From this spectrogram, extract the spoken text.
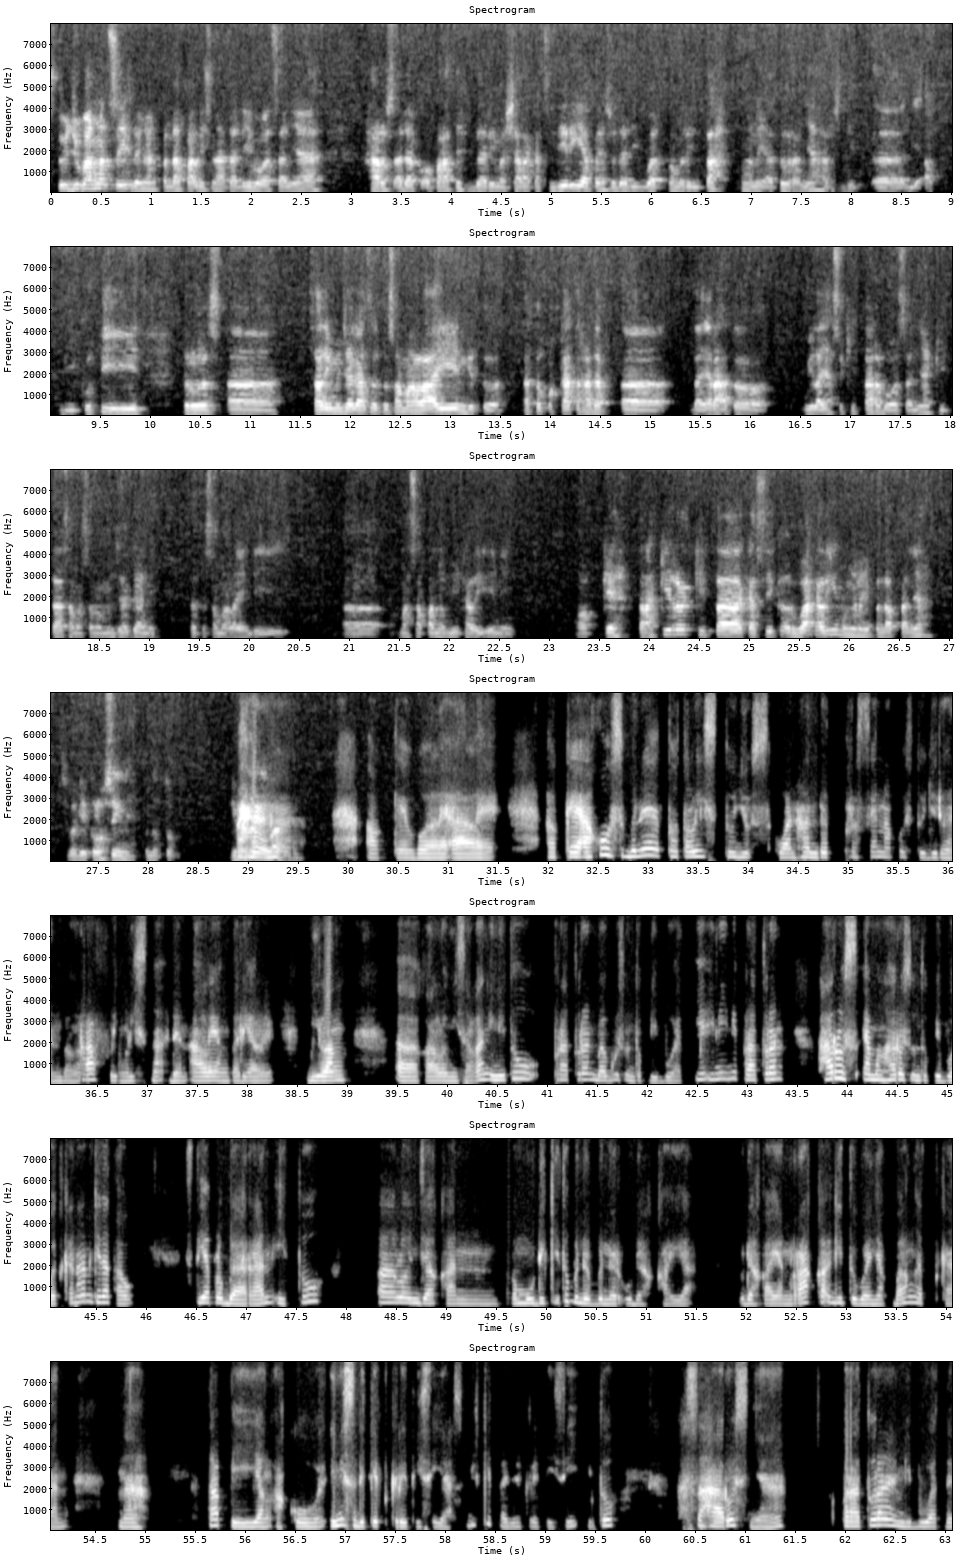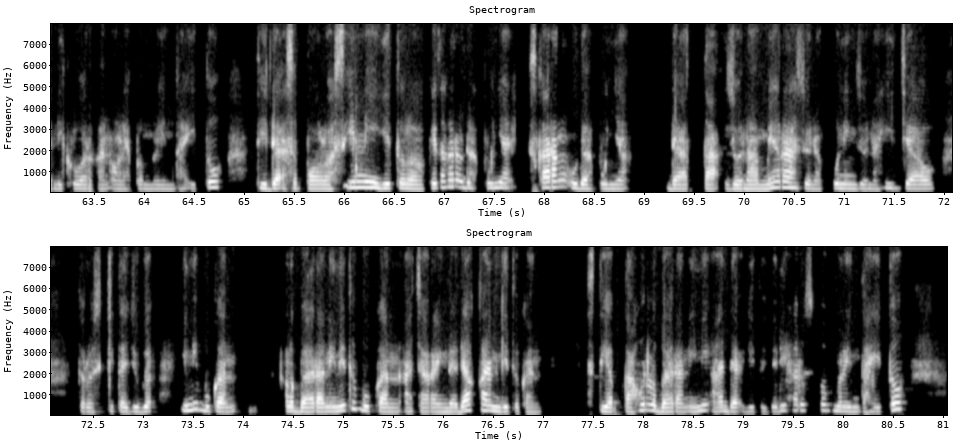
setuju banget sih dengan pendapat Lisna tadi bahwasannya harus ada kooperatif dari masyarakat sendiri apa yang sudah dibuat pemerintah mengenai aturannya harus di, uh, di, diikuti terus uh, saling menjaga satu sama lain gitu atau peka terhadap uh, daerah atau wilayah sekitar bahwasannya kita sama-sama menjaga nih satu sama lain di uh, masa pandemi kali ini. Oke, terakhir kita kasih ke Rua kali mengenai pendapatnya sebagai closing nih penutup. Gimana Rua? Oke, boleh Ale. Oke, aku sebenarnya totally setuju. 100% aku setuju dengan Bang Rafli, Lisna, dan Ale yang tadi Ale bilang uh, kalau misalkan ini tuh peraturan bagus untuk dibuat. Ya ini ini peraturan harus emang harus untuk dibuat karena kan kita tahu setiap lebaran itu uh, lonjakan pemudik itu bener-bener udah kayak udah kayak neraka gitu banyak banget kan. Nah, tapi yang aku ini sedikit kritisi ya, sedikit aja kritisi itu seharusnya peraturan yang dibuat dan dikeluarkan oleh pemerintah itu tidak sepolos ini gitu loh. Kita kan udah punya sekarang udah punya data zona merah, zona kuning, zona hijau. Terus kita juga ini bukan lebaran ini tuh bukan acara yang dadakan gitu kan. Setiap tahun lebaran ini ada gitu. Jadi harus pemerintah itu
